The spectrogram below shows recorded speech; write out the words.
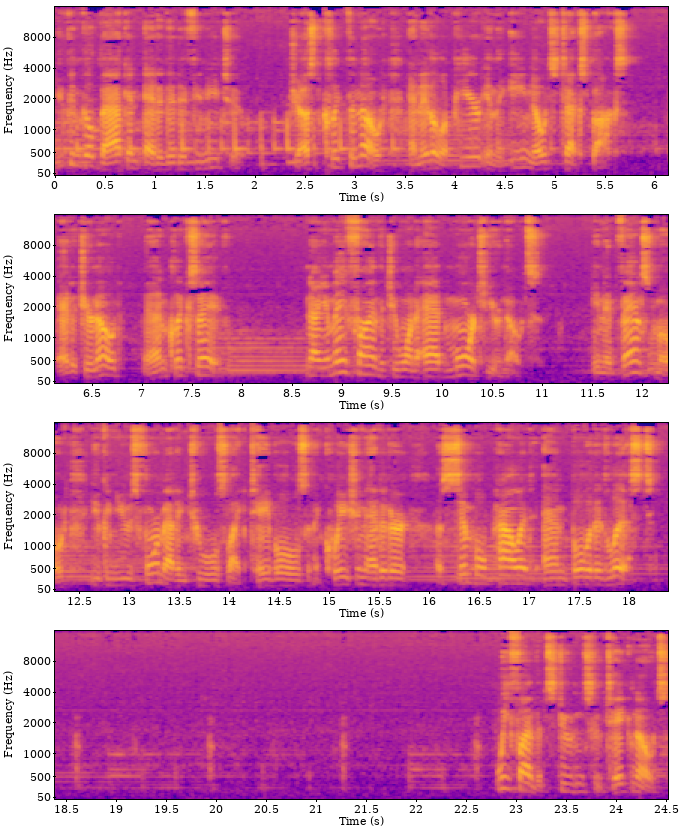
you can go back and edit it if you need to. Just click the note and it'll appear in the e-notes text box. Edit your note and click Save. Now you may find that you want to add more to your notes. In advanced mode, you can use formatting tools like tables, an equation editor, a symbol palette, and bulleted lists. We find that students who take notes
